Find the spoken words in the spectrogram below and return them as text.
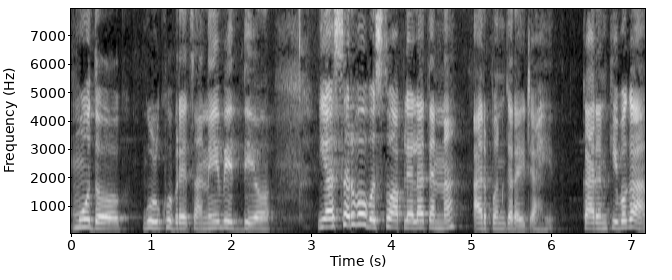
मोदक गुळखोबऱ्याचा नैवेद्य या सर्व वस्तू आपल्याला त्यांना अर्पण करायच्या आहेत. कारण की बघा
